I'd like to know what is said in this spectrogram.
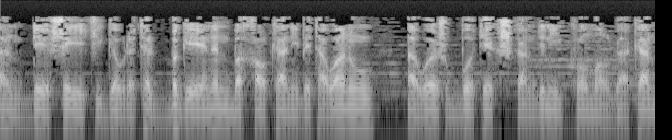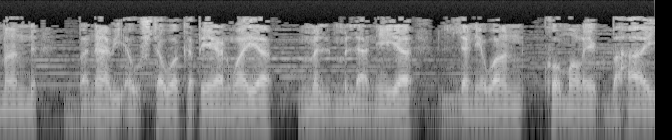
ئەندێشەیەکی گەورەتر بگەیەنن بە خەڵکانی بێتاوان و ئەوەش بۆ تێکشکاندنی کۆمەڵگاکانمان بە ناوی ئەو شتەوە کە پێیان وایە ململانێیە لە نێوان کۆمەڵێک بەهای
